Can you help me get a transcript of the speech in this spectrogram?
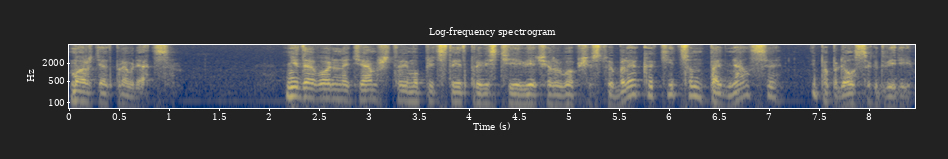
Можете отправляться». Недовольно тем, что ему предстоит провести вечер в обществе Блэка, Китсон поднялся и поплелся к двери.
